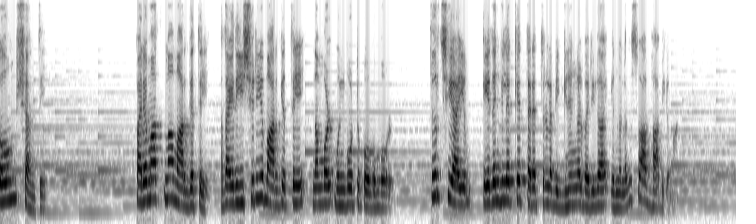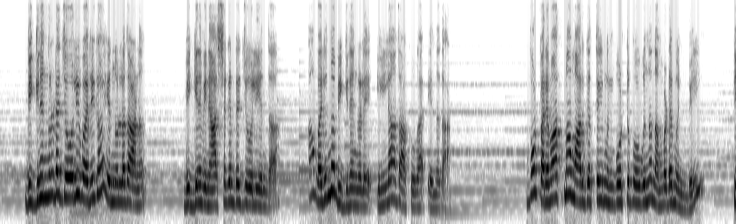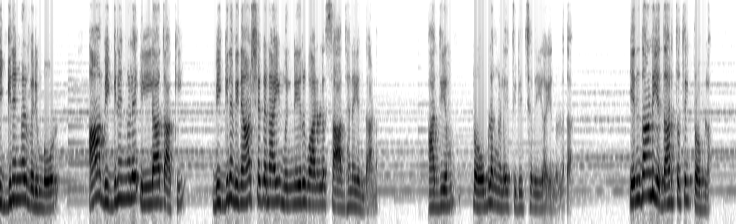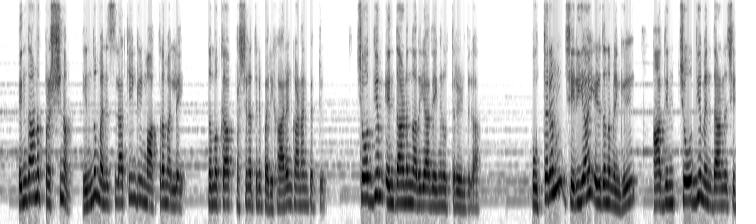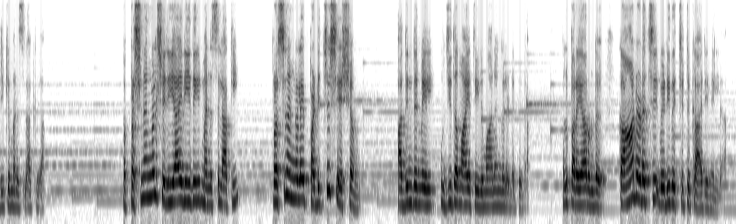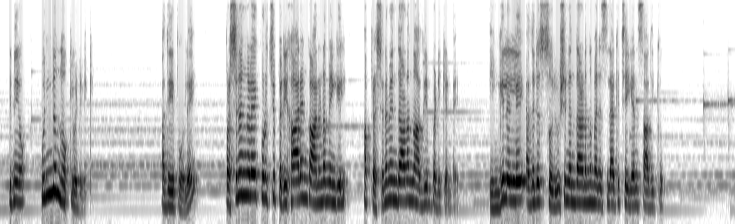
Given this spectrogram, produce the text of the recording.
ഓം ശാന്തി. പരമാത്മാ മാർഗത്തിൽ അതായത് ഈശ്വരീയ മാർഗത്തിൽ നമ്മൾ മുൻപോട്ട് പോകുമ്പോൾ തീർച്ചയായും ഏതെങ്കിലൊക്കെ തരത്തിലുള്ള വിഘ്നങ്ങൾ വരിക എന്നുള്ളത് സ്വാഭാവികമാണ്. വിഘ്നങ്ങളുടെ ജോലി വരിക എന്നുള്ളതാണ്. വിഘ്ന വിനാശകന്റെ ജോലി എന്താ? ആ വരുന്ന വിഘ്നങ്ങളെ ഇല്ലാതാക്കുക എന്നതാണ്. അപ്പോൾ പരമാത്മാ മാർഗത്തിൽ മുൻപോട്ട് പോകുന്ന നമ്മുടെ മുൻപിൽ വിഘ്നങ്ങൾ വരുമ്പോൾ ആ വിഘ്നങ്ങളെ ഇല്ലാതാക്കി വിഘ്ന വിനാശകനായി മുന്നേറുവാനുള്ള സാധന എന്താണ്? ആദ്യം പ്രോബ്ലങ്ങളെ തിരിച്ചറിയുക എന്നുള്ളതാണ്. എന്താണ് യഥാർത്ഥത്തിൽ പ്രോബ്ലം? എന്താണ് പ്രശ്നം എന്ന് മനസ്സിലാക്കിയെങ്കിൽ മാത്രമല്ലേ നമുക്ക് ആ പ്രശ്നത്തിന് പരിഹാരം കാണാൻ പറ്റും. ചോദ്യം എന്താണെന്ന് അറിയാതെ എങ്ങനെ ഉത്തരം എഴുതുക? ഉത്തരം ശരിയായി എഴുതണമെങ്കിൽ ആദ്യം ചോദ്യം എന്താണെന്ന് ശരിക്കും മനസ്സിലാക്കുക. ഇപ്പൊ പ്രശ്നങ്ങൾ ശരിയായ രീതിയിൽ മനസ്സിലാക്കി പ്രശ്നങ്ങളെ പഠിച്ച ശേഷം അതിന്റെ മേൽ ഉചിതമായ തീരുമാനങ്ങൾ എടുക്കുക. നമ്മൾ പറയാറുണ്ട് കാടടച്ച് വെടിവെച്ചിട്ട് കാര്യമില്ല. പിന്നെയോ ഉന്നം നോക്കി വെടിവെക്കും. അതേപോലെ പ്രശ്നങ്ങളെക്കുറിച്ച് പരിഹാരം കാണണമെങ്കിൽ ആ പ്രശ്നം എന്താണെന്ന് ആദ്യം പഠിക്കണ്ടേ. എങ്കിലല്ലേ അതിന്റെ സൊല്യൂഷൻ എന്താണെന്ന് മനസ്സിലാക്കി ചെയ്യാൻ സാധിക്കൂ.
